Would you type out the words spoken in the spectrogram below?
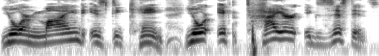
Your mind is decaying. Your entire existence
